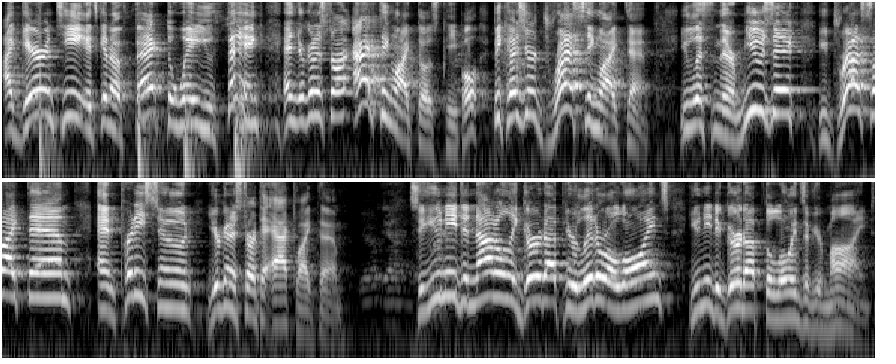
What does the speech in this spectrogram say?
I guarantee it's going to affect the way you think and you're going to start acting like those people because you're dressing like them. You listen to their music, you dress like them, and pretty soon you're going to start to act like them. So you need to not only gird up your literal loins, you need to gird up the loins of your mind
